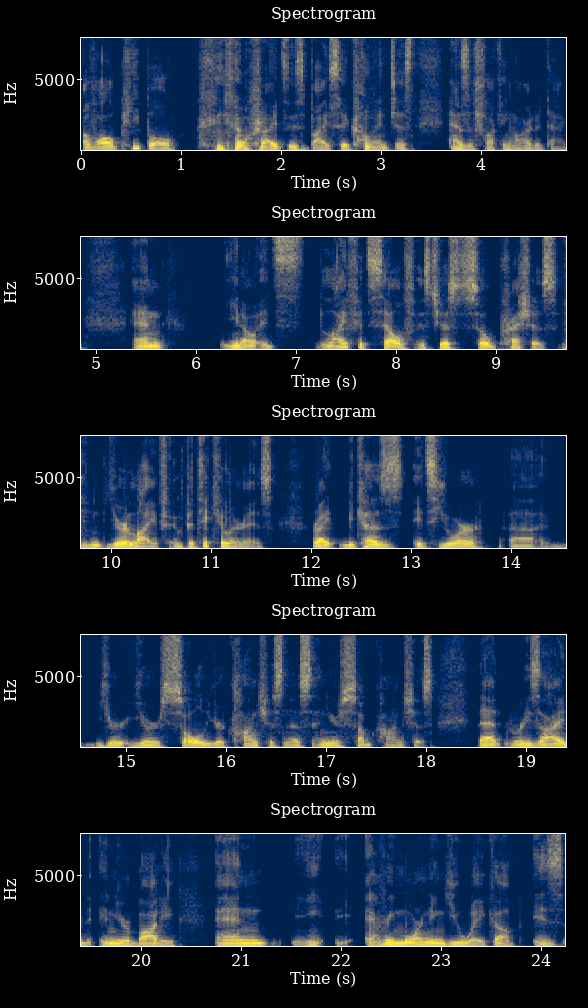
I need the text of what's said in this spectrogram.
of all people, you know, rides his bicycle and just has a fucking heart attack. And you know, it's life itself is just so precious. Your life in particular is right because it's your uh, your your soul, your consciousness, and your subconscious that reside in your body. And every morning you wake up is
